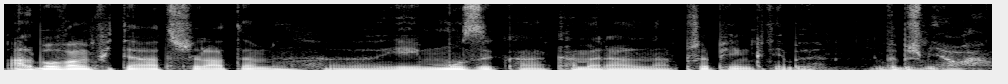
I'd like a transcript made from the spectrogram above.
albo w amfiteatrze latem e, jej muzyka kameralna przepięknie by wybrzmiała.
